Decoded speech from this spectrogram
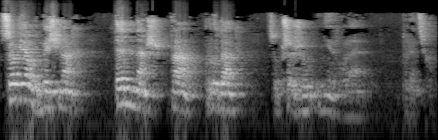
co miał w myślach ten nasz prarodak, co przeżył niewolę turecką.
